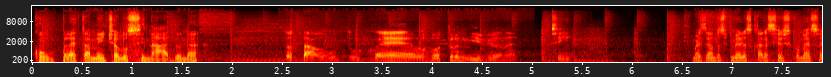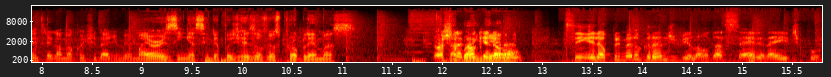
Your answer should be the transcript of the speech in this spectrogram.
completamente alucinado, né? Total, o Tuco é outro nível, né? Sim. Mas é um dos primeiros caras que eles começam a entregar uma quantidade meio maiorzinha, assim, depois de resolver os problemas. Eu acho legal banheira. que ele é o. Sim, ele é o primeiro grande vilão da série, né? E tipo,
